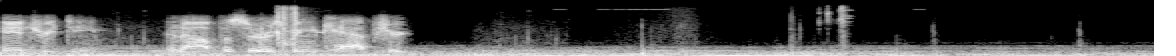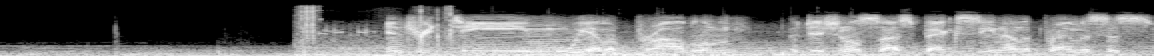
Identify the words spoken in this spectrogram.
Entry team, an officer has been captured. A problem. Additional suspects seen on the premises.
